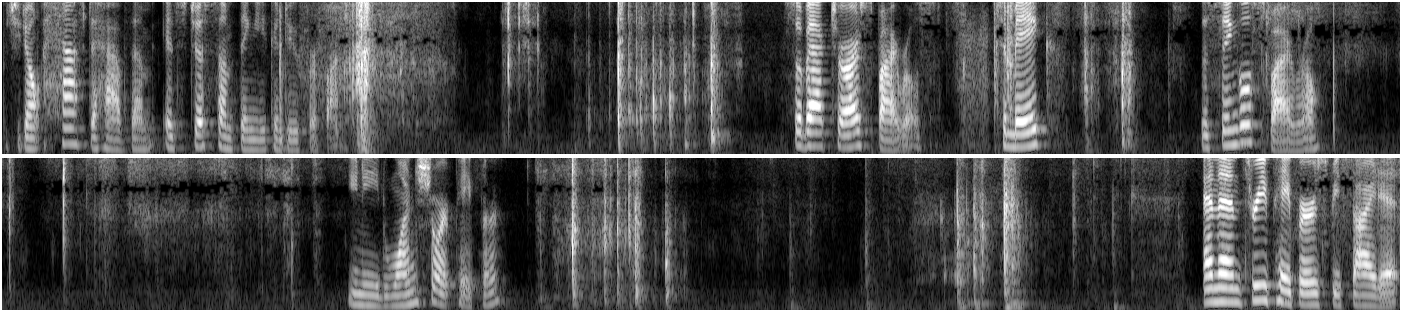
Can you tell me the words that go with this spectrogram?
but you don't have to have them. It's just something you can do for fun. So back to our spirals. To make the single spiral, you need one short paper, and then three papers beside it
